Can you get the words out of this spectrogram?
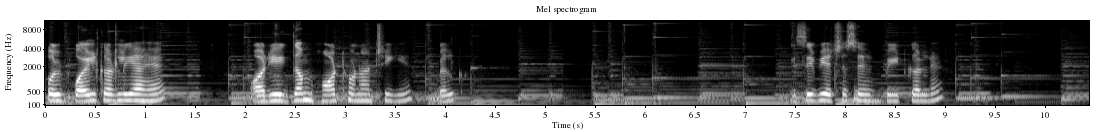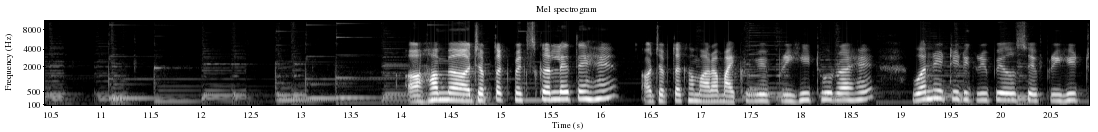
फुल बॉईल कर लिया है। और ये एकदम हॉट होना चाहिए मिल्क इसे भी अच्छे से बीट कर लें। हम जब तक मिक्स कर लेते हैं, और जब तक हमारा माइक्रोवेव प्री हीट हो रहा है 180 डिग्री पे उसे प्री हीट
